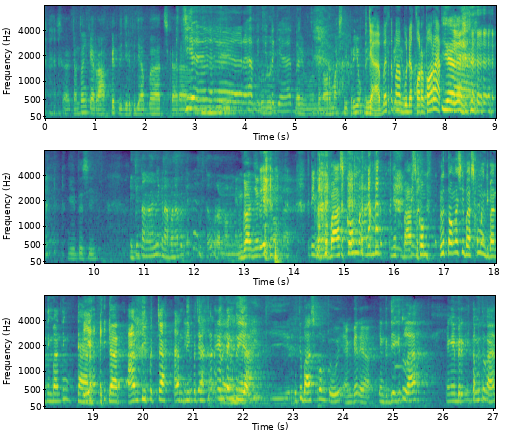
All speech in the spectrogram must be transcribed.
eh, contohnya kayak Rafid dia jadi pejabat sekarang. Iya rapi jadi Dulu pejabat. dari pemimpin ormas di Priuk dia pejabat apa budak korporat? Iya. Gitu sih Itu tangannya kenapa-napa kita harus tahu Ron main. enggak nyet. Oh enggak. ketiba baskom anjir. Nyet baskom. Lo tau gak sih baskom yang dibanting-banting? Dar Iya, dar. Anti pecah Anti anti, pecah. pecah. kan enteng tuh ya Anjir. itu baskom cuy. Ember ya. Yang gede gitulah. Yang ember hitam itu kan.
